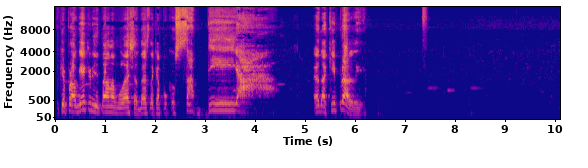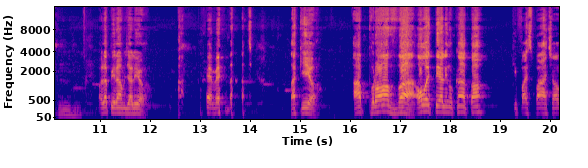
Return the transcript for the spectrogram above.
porque para alguém acreditar na moléstia dessa, daqui a pouco eu sabia. É daqui para ali. Uhum. Olha a pirâmide ali, ó. É verdade. Tá aqui, ó. A prova. Olha o ET ali no canto, ó. Que faz parte, ó.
